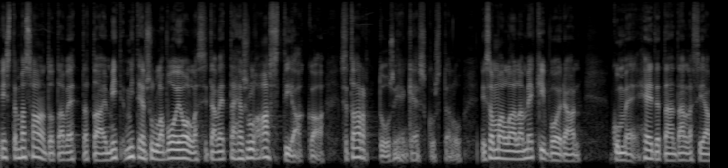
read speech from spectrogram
mistä mä saan tota vettä tai mit, miten sulla voi olla sitä vettä, eihän sulla astiakaan. Se tarttuu siihen keskusteluun. Niin samalla lailla mekin voidaan, kun me heitetään tällaisia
